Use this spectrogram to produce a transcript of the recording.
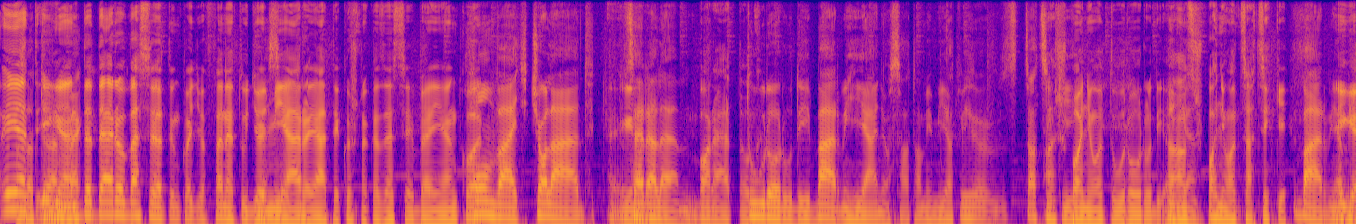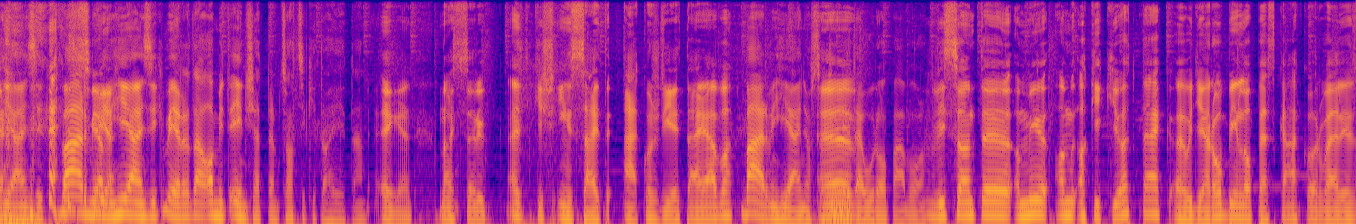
ilyet, az a Igen, de, de erről beszéltünk, hogy a fene tudja, hogy mi jár a játékosnak az eszébe ilyenkor. Honvágy, család, igen, szerelem, barátok. túrórudi, bármi hiányozhat, ami miatt caciki. A spanyol túrórudi, a spanyol caciki. Bármi, igen. ami hiányzik. Bármi, ami hiányzik, miért? De, amit én is ettem cacikit a héten. Igen, nagyszerű. Egy kis insight Ákos diétájába. Bármi hiányozhat uh, Európából. Viszont uh, a, a, akik jöttek, uh, ugye Robin Lopez, Kákorval és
